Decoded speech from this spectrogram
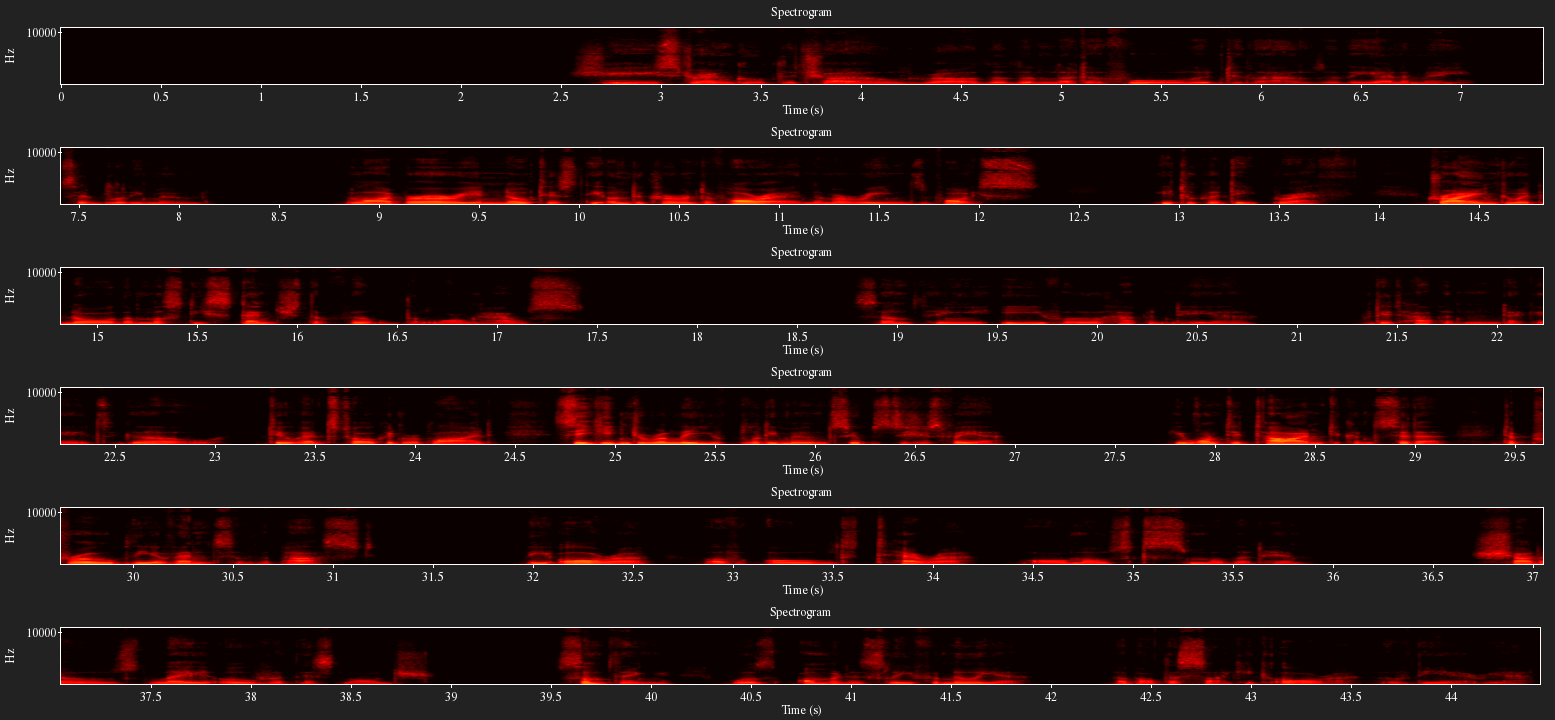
She strangled the child rather than let her fall into the hands of the enemy, said Bloody Moon. The librarian noticed the undercurrent of horror in the Marine's voice. He took a deep breath trying to ignore the musty stench that filled the long house. Something evil happened here, but it happened decades ago, Two Heads Talking replied, seeking to relieve Bloody Moon's superstitious fear. He wanted time to consider, to probe the events of the past. The aura of old terror almost smothered him. Shadows lay over this lodge. Something was ominously familiar about the psychic aura of the area.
